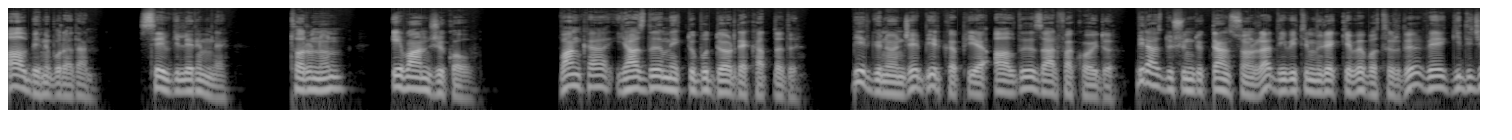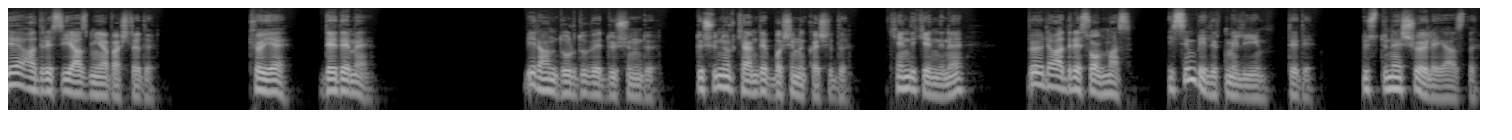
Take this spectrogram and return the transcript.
al beni buradan. Sevgilerimle. Torunun Ivan Zhukov. Vanka yazdığı mektubu dörde katladı. Bir gün önce bir kapıya aldığı zarfa koydu. Biraz düşündükten sonra diviti mürekkebe batırdı ve gideceği adresi yazmaya başladı. Köye, dedeme. Bir an durdu ve düşündü. Düşünürken de başını kaşıdı. Kendi kendine, böyle adres olmaz, isim belirtmeliyim, dedi. Üstüne şöyle yazdı.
